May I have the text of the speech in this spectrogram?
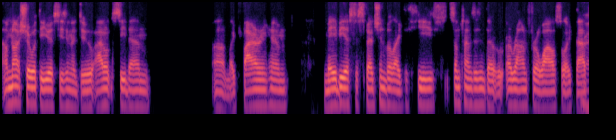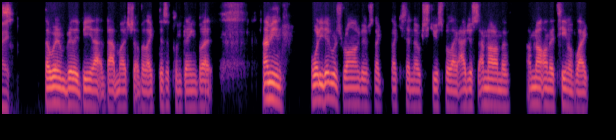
I'm not sure what the UFC is gonna do. I don't see them um, like firing him. Maybe a suspension, but like he sometimes isn't there around for a while, so like that's Right. that wouldn't really be that that much of a like discipline thing. But I mean, what he did was wrong. There's like like you said, no excuse. But like I just I'm not on the I'm not on the team of like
